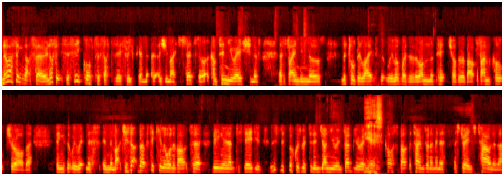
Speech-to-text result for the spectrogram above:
No, I think that's fair enough. It's a sequel to Saturday 3 pm, as you might have said, so a continuation of, of finding those little delights that we love, whether they're on the pitch or they're about fan culture or the things that we witness in the matches. That, that particular one about uh, being in an empty stadium. This, this book was written in January and February. Yes. Of course, about the times when I'm in a, a strange town and I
